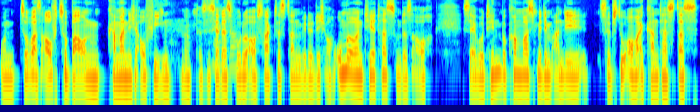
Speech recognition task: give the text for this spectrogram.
und sowas aufzubauen, kann man nicht aufwiegen. Ne? Das ist ja, ja das, wo du auch sagtest, dann, wie du dich auch umorientiert hast und das auch sehr gut hinbekommen hast mit dem Andi, selbst du auch erkannt hast, dass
